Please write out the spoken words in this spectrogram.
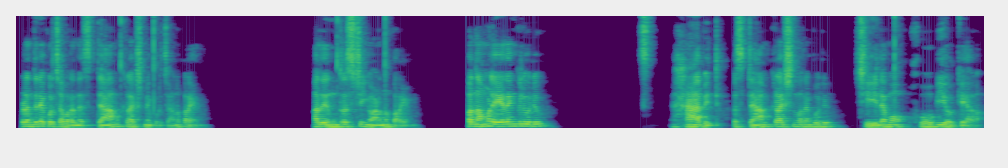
ഇവിടെ എന്തിനെ കുറിച്ചാണ് പറയുന്നത് സ്റ്റാമ്പ് കളക്ഷനെ കുറിച്ചാണ് പറയുന്നത്. അത് ഇൻട്രസ്റ്റിംഗ് ആണെന്ന് പറയുന്നു അപ്പൊ നമ്മൾ ഏതെങ്കിലും ഒരു ഹാബിറ്റ് ഇപ്പൊ സ്റ്റാമ്പ് കളക്ഷൻ എന്ന് പറയുമ്പോൾ ഒരു ശീലമോ ഹോബിയോ ഒക്കെ ആകാം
